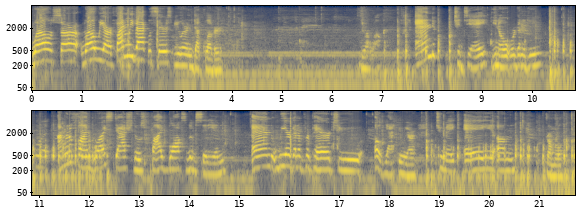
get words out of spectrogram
Well, sir. Well, we are finally back with Sarah Spieler and Duck Lover. You are welcome. And today, you know what we're gonna do? I'm gonna find where I stashed those five blocks of obsidian, and we are gonna prepare to. Oh yeah, here we are. To make a um Drum roll.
